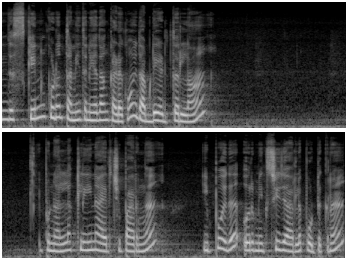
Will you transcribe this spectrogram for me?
இந்த ஸ்கின் கூட தனித்தனியாக தான் கிடக்கும். இதை அப்படியே எடுத்துடலாம். இப்போ நல்லா க்ளீன் ஆயிடுச்சு பாருங்கள் இப்போது இதை ஒரு மிக்ஸி ஜாரில் போட்டுக்கிறேன்.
